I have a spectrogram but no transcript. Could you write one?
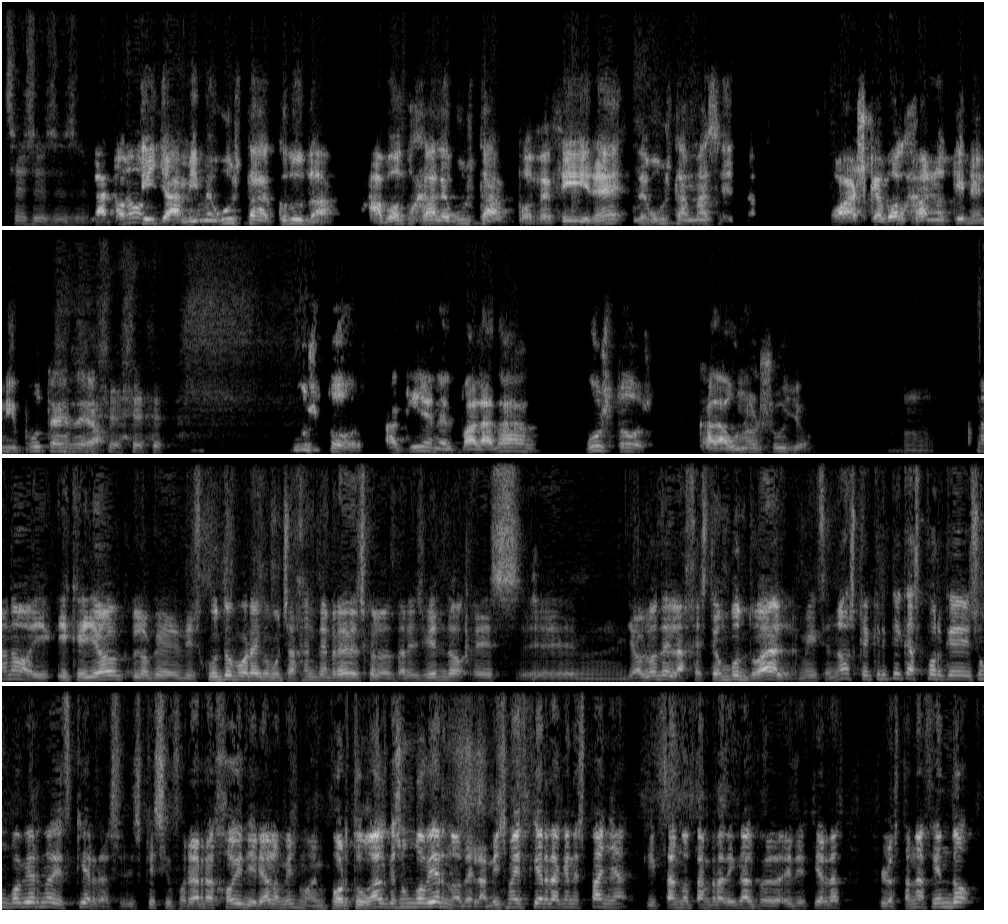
Sí, sí, sí, sí. La tortilla a mí me gusta cruda. A Borja le gusta, por decir, ¿eh? Le gusta más esta. es que Borja no tiene ni puta idea. Gustos, aquí en el paladar, gustos, cada uno el suyo. Mm. No, no, y, que yo lo que discuto por ahí con mucha gente en redes, que lo estaréis viendo, es, eh, yo hablo de la gestión puntual. Me dicen, no, es que criticas porque es un gobierno de izquierdas. Es que si fuera Rajoy diría lo mismo. En Portugal, que es un gobierno de la misma izquierda que en España, quizás no tan radical, pero de izquierdas, lo están haciendo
